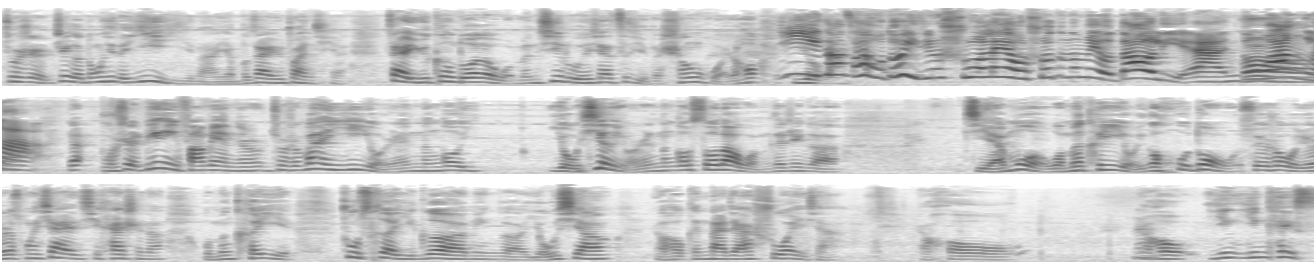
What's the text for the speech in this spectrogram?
就是这个东西的意义呢，也不在于赚钱，在于更多的我们记录一下自己的生活。然后，咦，刚才我都已经说了呀，我说的那么有道理，你都忘了？不是，另一方面就是就是万一有人能够有幸有人能够搜到我们的这个。节目我们可以有一个互动，所以说我觉得从下一期开始呢，我们可以注册一个那个邮箱，然后跟大家说一下，然后，然后 in in case，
